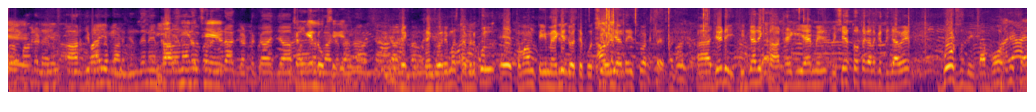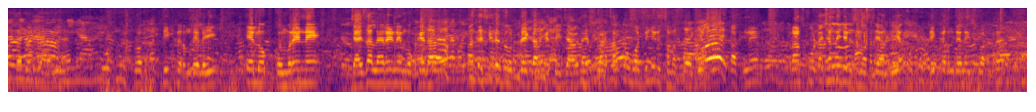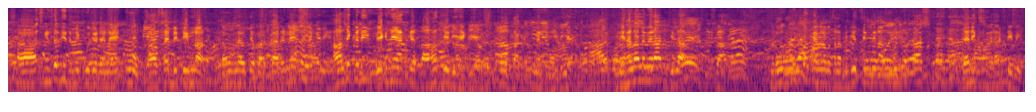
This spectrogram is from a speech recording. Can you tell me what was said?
ਆਰਜੀ ਬੰਨ ਬਣ ਜਾਂਦੇ ਨੇ ਕਾਫੀ ਉਹਨਾਂ ਦੇ ਉੱਪਰ ਉੱਥੇ ਜਿਹੜਾ ਗਟਕਾ ਜਾਂ ਚੰਗੇ ਲੋਕ ਸੀਗੇ। ਥੈਂਕ ਯੂ ਵੈਰੀ ਮਚ ਤਾਂ ਬਿਲਕੁਲ ਇਹ तमाम ਟੀਮ ਹੈਗੀ ਜੋ ਇੱਥੇ ਪਹੁੰਚੀ ਹੋਈ ਹੈ ਤੇ ਇਸ ਵਕਤ ਅ, ਜਿਹੜੀ ਚੀਜ਼ਾਂ ਦੀ ਘਾਟ ਹੈਗੀ ਹੈ ਮੇ- ਵਿਸ਼ੇਸ਼ ਤੌਰ ਤੇ ਗੱਲ ਕੀਤੀ ਜਾਵੇ ਬੋਟਸ ਦੀ ਤਾਂ ਬੋਟਸ ਦੀ ਸਮੱਸਿਆ ਜਿਹੜੀ ਆ ਰਹੀ ਹੈ ਉਸ ਨੂੰ ਇਸ ਵਕਤ ਠੀਕ ਕਰਨ ਦੇ ਲਈ ਇਹ ਲੋਕ ਘੁੰਮ ਰਹੇ ਨੇ ਜਾਇਜ਼ਾ ਲੈ ਰਹੇ ਨੇ ਮੌਕੇ ਦਾ ਅਤੇ ਸਿੱਧੇ ਤੌਰ ਤੇ ਗੱਲ ਕੀਤੀ ਜਾਵੇ ਤਾਂ ਇਸ ਵਕਤ ਸਭ ਤੋਂ ਵੱਡੀ ਜਿਹੜੀ ਸਮੱਸਿਆ ਹੈਗੀ ਹੈ ਤੱਕ ਨੇ। ਟਰਾਂਸਪੋਰਟੇਸ਼ਨ ਦੀ ਜਿਹੜੀ ਸਮੱਸਿਆ ਆਉਂਦੀ ਹੈ ਉਸ ਨੂੰ ਠੀਕ ਕਰਨ ਦੇ ਲਈ ਇਸ ਵਕਤ ਅ, ਇੰਦਰਜੀਤ ਨਿੱਕੂ ਜਿਹੜੇ ਨੇ ਉਹ ਖਾਲਸਾ ਦੀ ਟੀਮ ਨਾਲ ਗਰਾਊਂਡ ਲੈਵਲ ਤੇ ਵਰਕ ਕਰ ਰਹੇ ਨੇ। ਹਾਲ ਦੀ ਘੜੀ ਵੇਖਦੇ ਹਾਂ ਕਿ ਰਾਹਤ ਜਿਹੜੀ ਹੈਗੀ ਹੈ ਉਹ ਤੱਕ ਮਿਲ ਪਾਉਂਦੀ ਹੈ। ਨਿਹਾਲ ਲਾਲ ਮੇਰਾ ਜ਼ਿਲ੍ਹਾ ਫਿਰੋਜ਼ਪੁਰ ਤੋਂ ਕੈਮਰਾ ਪਰਸਨ ਅਭਿਜੀਤ ਸਿੰਘ ਦੇ ਨਾਲ ਸੁਨੀਲ ਪ੍ਰਕਾਸ਼ ਦੈਨਿਕ ਸਵੇਰਾ ਟੀਵੀ।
